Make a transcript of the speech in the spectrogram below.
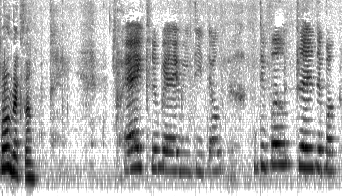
beautiful. Next song. Hey baby. The the.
